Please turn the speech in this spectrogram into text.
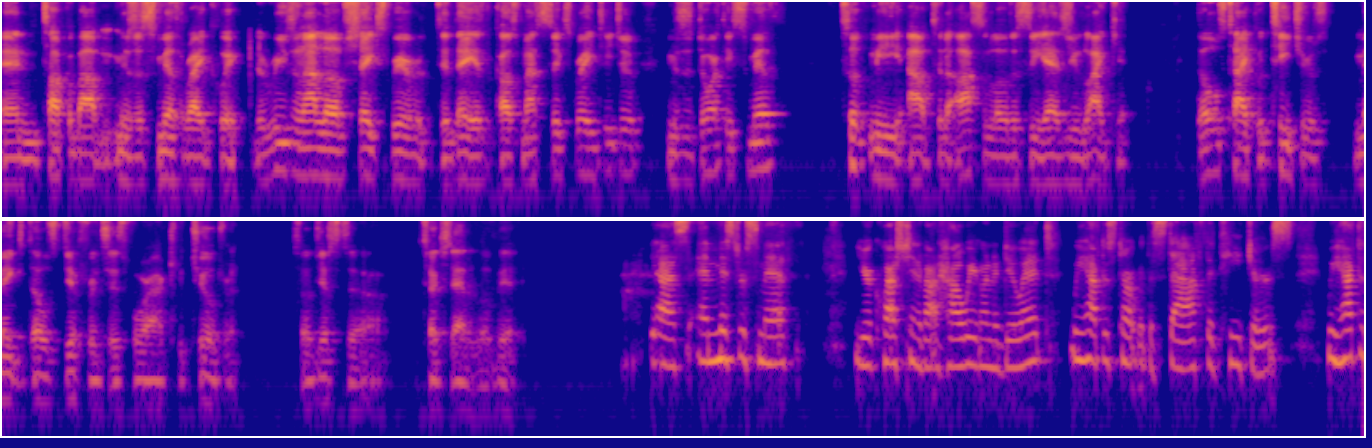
and talk about Mrs. Smith right quick. The reason I love Shakespeare today is because my sixth grade teacher, Mrs. Dorothy Smith, took me out to the Asolo to see As You Like It. Those type of teachers make those differences for our children. So just uh, touch that a little bit. Yes, and Mr. Smith, your question about how we're going to do it, we have to start with the staff, the teachers. We have to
